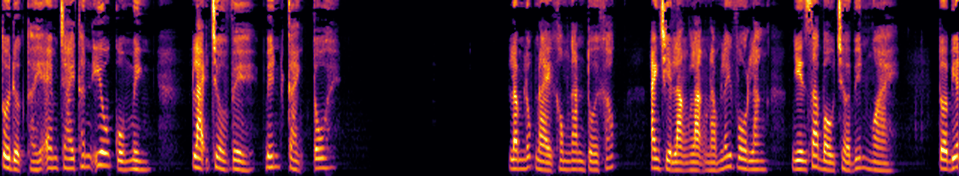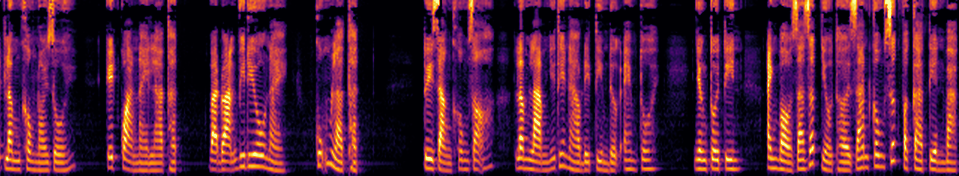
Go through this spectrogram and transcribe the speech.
tôi được thấy em trai thân yêu của mình lại trở về bên cạnh tôi. Lâm lúc này không ngăn tôi khóc, anh chỉ lặng lặng nắm lấy vô lăng, nhìn ra bầu trời bên ngoài. Tôi biết Lâm không nói dối, kết quả này là thật và đoạn video này cũng là thật. Tuy rằng không rõ Lâm làm như thế nào để tìm được em tôi, nhưng tôi tin anh bỏ ra rất nhiều thời gian công sức và cả tiền bạc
